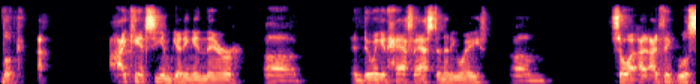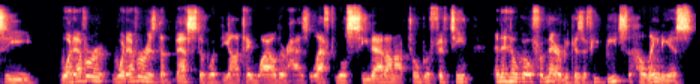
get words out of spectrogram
look, I, I, can't see him getting in there uh, and doing it half-assed in any way. Um, so I, I, think we'll see whatever whatever is the best of what Deontay Wilder has left. We'll see that on October 15th, and then he'll go from there. Because if he beats Helenius,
